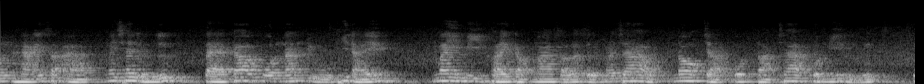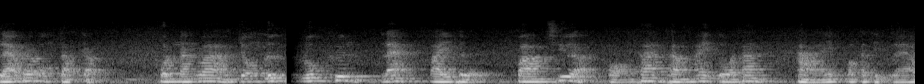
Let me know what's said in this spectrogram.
นหายสะอาดไม่ใช่หรือ แต่เก้าคนนั้นอยู่ที่ไหน ไม่มีใครกลับมาสรรเสริญพระเจ้า นอกจากคนต่างชาติคนนี้หรือ แล้วพระองค์ตรัสกับคนนั้นว่าจงลึกลุกขึ้นและไปเถิดความเชื่อของท่านทำให้ตัวท่านหายปกติแล้ว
